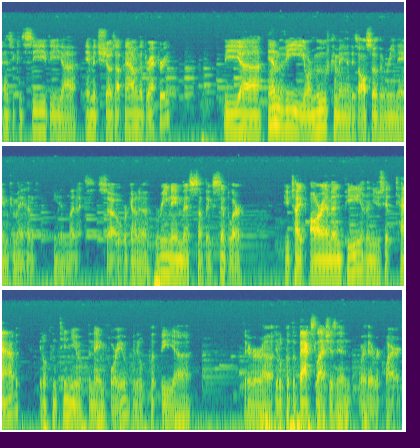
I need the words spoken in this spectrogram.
As you can see, the uh, image shows up now in the directory. The uh, mv or move command is also the rename command in Linux. So we're going to rename this something simpler. If you type rmnp and then you just hit tab, it'll continue the name for you, and it'll put the uh, their, uh, it'll put the backslashes in where they're required.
